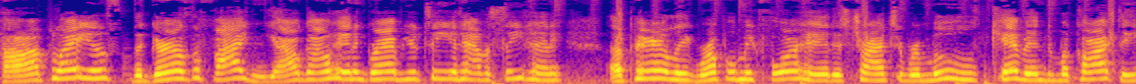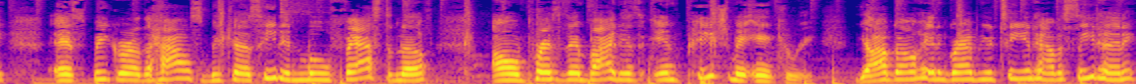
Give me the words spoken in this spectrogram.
Hard players. The girls are fighting. Y'all go ahead and grab your tea and have a seat, honey. Apparently, Rumple McForehead is trying to remove Kevin McCarthy as Speaker of the House because he didn't move fast enough on President Biden's impeachment inquiry. Y'all go ahead and grab your tea and have a seat, honey.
